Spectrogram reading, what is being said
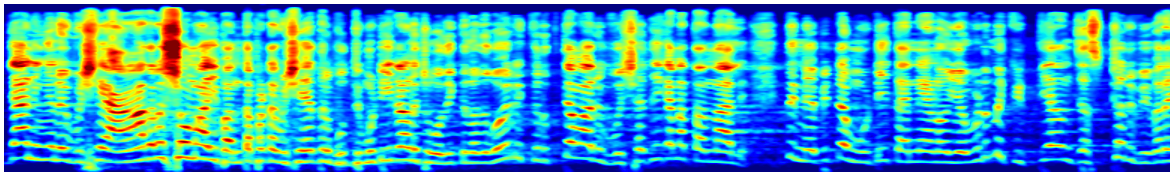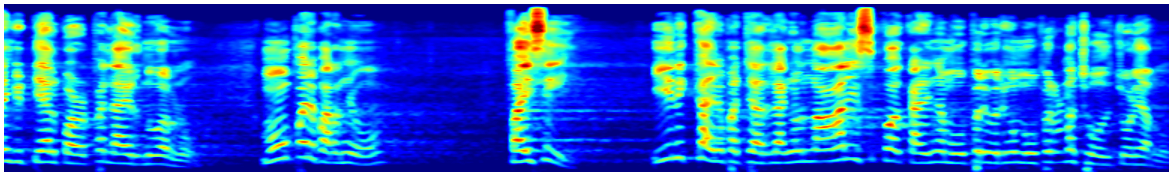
ഞാൻ ഇങ്ങനെ വിഷയം ആദർശവുമായി ബന്ധപ്പെട്ട വിഷയത്തിൽ ബുദ്ധിമുട്ടിയിട്ടാണ് ചോദിക്കുന്നത്. ഒരു കൃത്യമായ വിശദീകരണം തന്നാൽ ഇത് നബിന്റെ മുടി തന്നെയാണോ? എവിടുന്ന് കിട്ടിയാൽ ജസ്റ്റ് ഒരു വിവരം കിട്ടിയാൽ കുഴപ്പമില്ലായിരുന്നു പറഞ്ഞു. മൂപ്പര് പറഞ്ഞു ഫൈസി എനിക്കതിനെ പറ്റാറില്ല ഞങ്ങൾ നാല് ദിവസം കഴിഞ്ഞ മൂപ്പര് വരുമ്പോൾ മൂപ്പരോട് ചോദിച്ചോളി പറഞ്ഞു.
